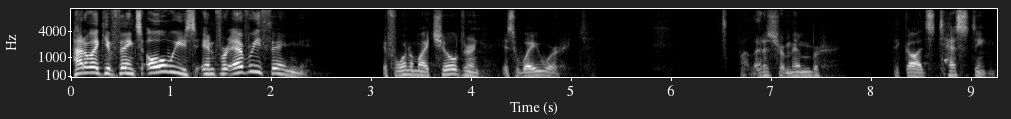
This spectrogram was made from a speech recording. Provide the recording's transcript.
How do I give thanks always and for everything if one of my children is wayward? But let us remember that God's testing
